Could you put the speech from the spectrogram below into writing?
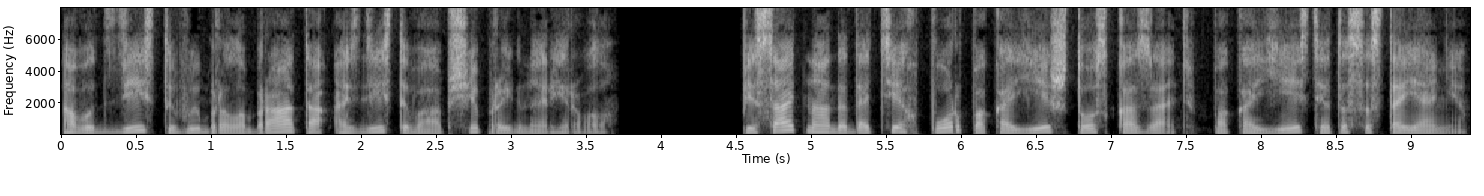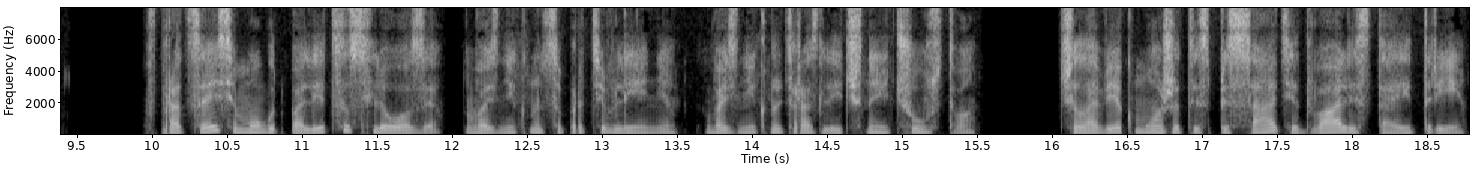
а вот здесь ты выбрала брата, а здесь ты вообще проигнорировала. Писать надо до тех пор, пока есть что сказать, пока есть это состояние. В процессе могут политься слезы, возникнуть сопротивление, возникнуть различные чувства. Человек может исписать и два листа, и три.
